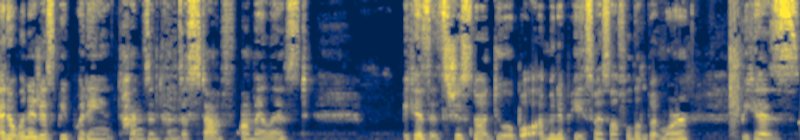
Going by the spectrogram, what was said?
I don't want to just be putting tons and tons of stuff on my list because it's just not doable. I'm going to pace myself a little bit more because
